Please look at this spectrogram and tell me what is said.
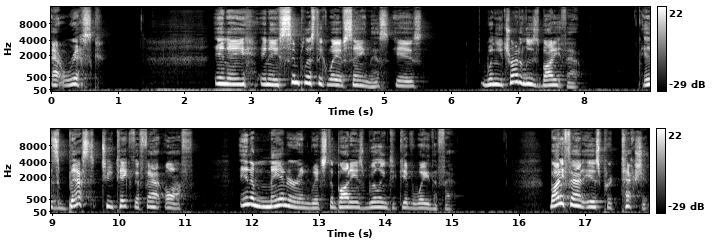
at risk in a in a simplistic way of saying this is when you try to lose body fat, it's best to take the fat off in a manner in which the body is willing to give away the fat. Body fat is protection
